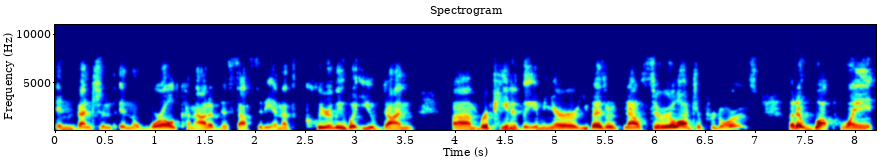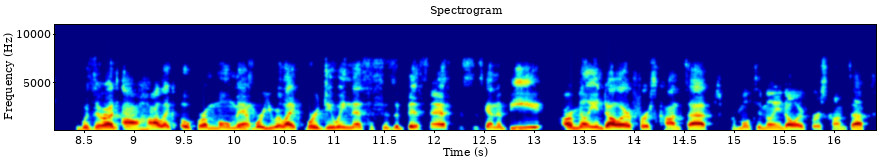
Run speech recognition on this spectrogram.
inventions in the world come out of necessity and that's clearly what you've done um, repeatedly. I mean you're you guys are now serial entrepreneurs. But at what point was there an aha like oprah moment where you were like we're doing this. This is a business. This is going to be our million dollar first concept or multi-million dollar first concept?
